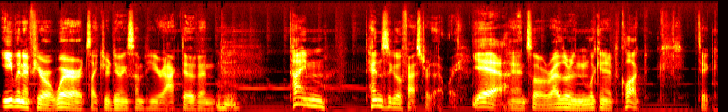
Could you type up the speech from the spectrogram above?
even if you're aware, it's like you're doing something, you're active, and Mm-hmm. time tends to go faster that way. yeah. And so rather than looking at the clock, tick,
